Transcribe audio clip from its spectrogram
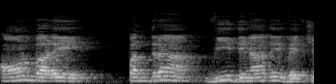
ਆਉਣ ਵਾਲੇ 15-20 ਦਿਨਾਂ ਦੇ ਵਿੱਚ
